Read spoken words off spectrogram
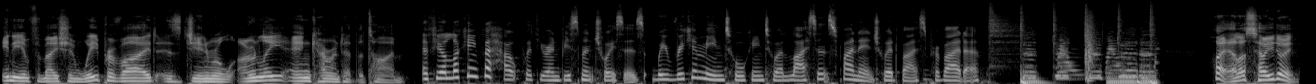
Any information we provide is general only and current at the time. If you're looking for help with your investment choices, we recommend talking to a licensed financial advice provider. Hi Alice, how are you doing?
